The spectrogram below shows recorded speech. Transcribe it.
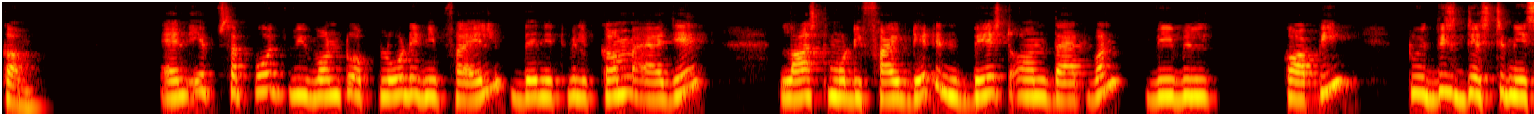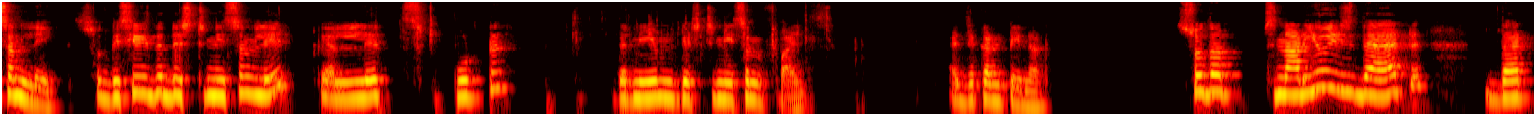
come. And if suppose we want to upload any file then it will come as a last modified date and based on that one we will copy to this destination lake. So this is the destination lake. Let's put the name destination files as a container. So the scenario is that that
